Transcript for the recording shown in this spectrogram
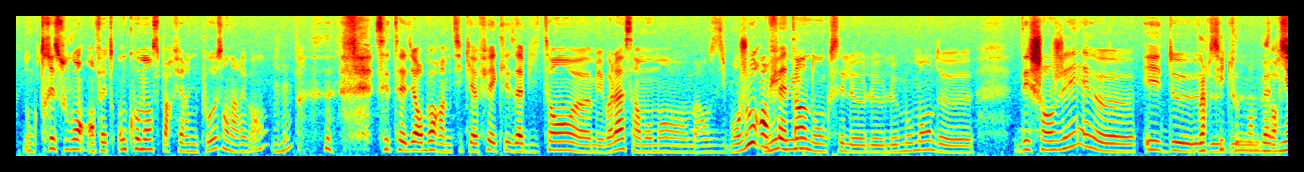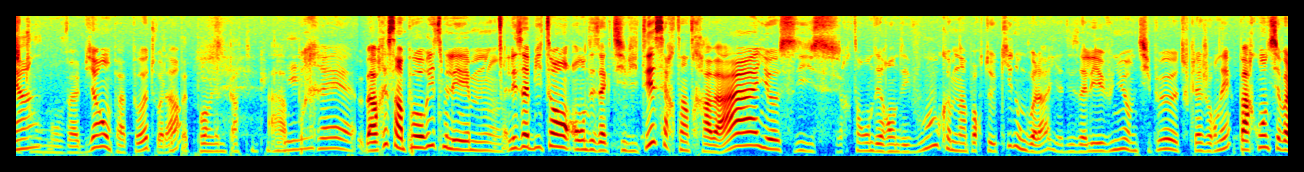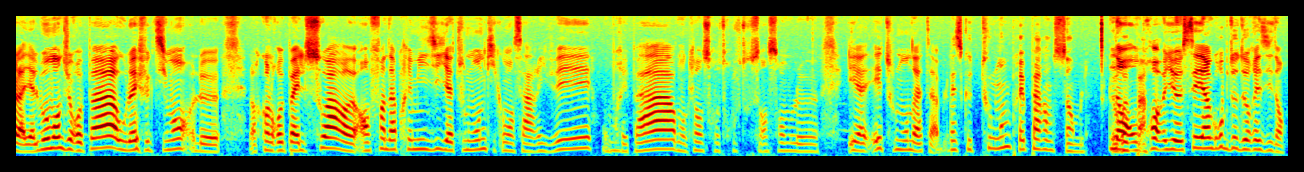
Donc très souvent, en fait, on commence par faire une pause en arrivant, Mhm. c'est-à-dire boire un petit café avec les habitants. euh, mais voilà, c'est un moment, bah, on se dit bonjour en Oui, fait, oui. hein, donc c'est le, le- le moment de d'échanger euh, et de Voir de- si tout de- le monde va voir bien. Si tout le monde va bien, on papote, voilà. Pas de problème particulier. Après, bah après c'est un peu au rythme. Les, les habitants ont des activités, certains travaillent, euh, si- certains ont des rendez-vous, comme n'importe qui. Donc voilà, il y a des allées et venues un petit peu toute la journée. Par contre, c'est- voilà, il y a le moment du repas où là, effectivement, le, alors quand le repas est le soir, en fin d'après-midi, il y a tout le monde qui commence à arriver. On prépare, donc là, on se retrouve tous ensemble euh, et, et tout le monde à table. Parce que tout le monde prépare ensemble. le Non, euh, c'est un groupe de deux résidents.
